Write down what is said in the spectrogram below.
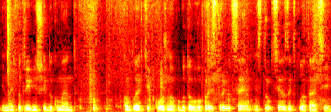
і найпотрібніший документ в комплекті кожного побутового пристрою це інструкція з експлуатації.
